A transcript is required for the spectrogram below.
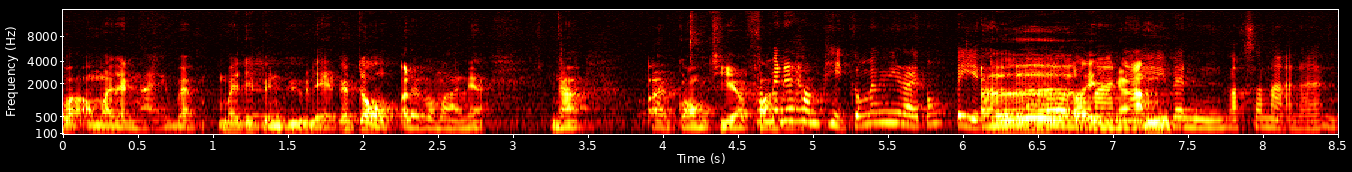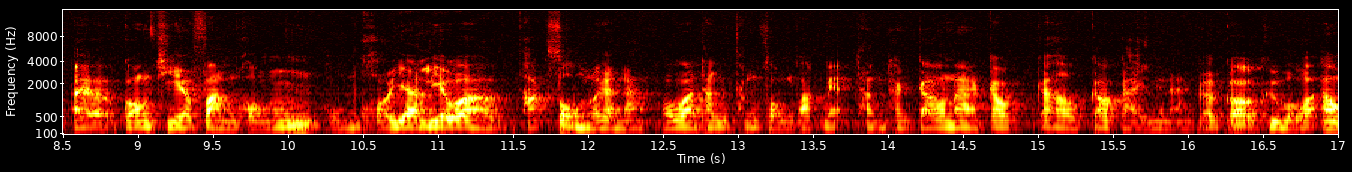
ว่าเอามาจากไหนแบบไม่ได้เป็น privilege ก็จบอะไรประมาณเนี้ยนะเอ่อ กองเชียร์ถ้าฝั่งไม่ได้ทำผิดก็ไม่มีอะไรต้องปิดเออประมาณอะไรอย่างนั้นนี้เป็นลักษณะนั้นเอ่อกองเชียร์ฝั่งของผมขออนุญาตเรียกว่าพรรคส้มแล้วกันนะ เพราะว่าทั้งทั้งสองพรรคเนี่ยทั้งทั้งก้าวหน้าก้าวก้าวก้าวไกลเนี่ยนะก็ก็คือบอกว่าเอ้า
